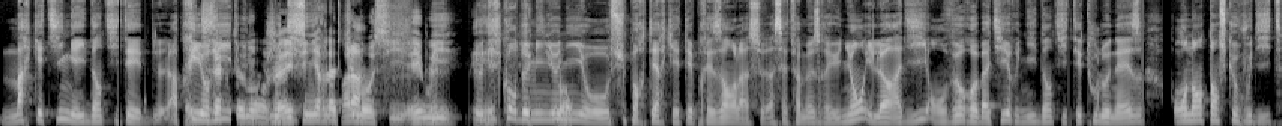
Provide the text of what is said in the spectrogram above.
marketing et identité. De- A priori, Exactement. J'allais finir là-dessus voilà. moi aussi. Et le- oui. le et discours de. Mignoni aux supporters qui étaient présents là, à cette fameuse réunion, il leur a dit on veut rebâtir une identité toulonnaise, on entend ce que vous dites,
